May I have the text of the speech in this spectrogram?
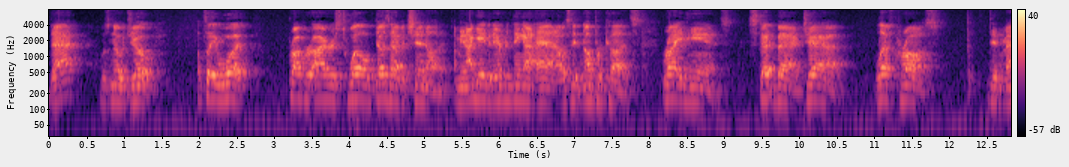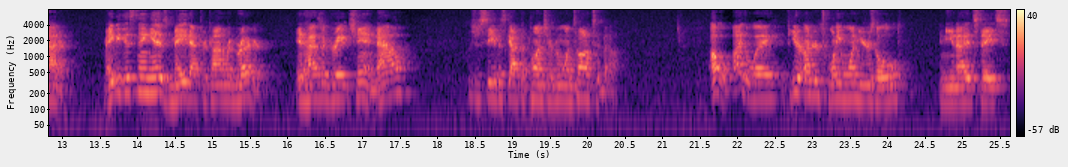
That was no joke. I'll tell you what, proper Irish 12 does have a chin on it. I mean, I gave it everything I had. I was hitting uppercuts, right hands, step back, jab, left cross. Didn't matter. Maybe this thing is made after Conor McGregor. It has a great chin. Now, let's just see if it's got the punch everyone talks about. Oh, by the way, if you're under 21 years old in the United States,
